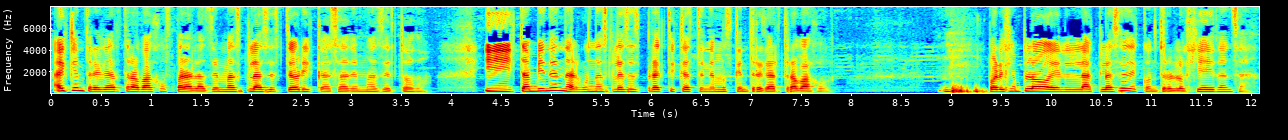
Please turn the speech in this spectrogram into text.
Hay que entregar trabajos para las demás clases teóricas, además de todo. Y también en algunas clases prácticas tenemos que entregar trabajo. Hmm. Por ejemplo, en la clase de contrología y danza.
